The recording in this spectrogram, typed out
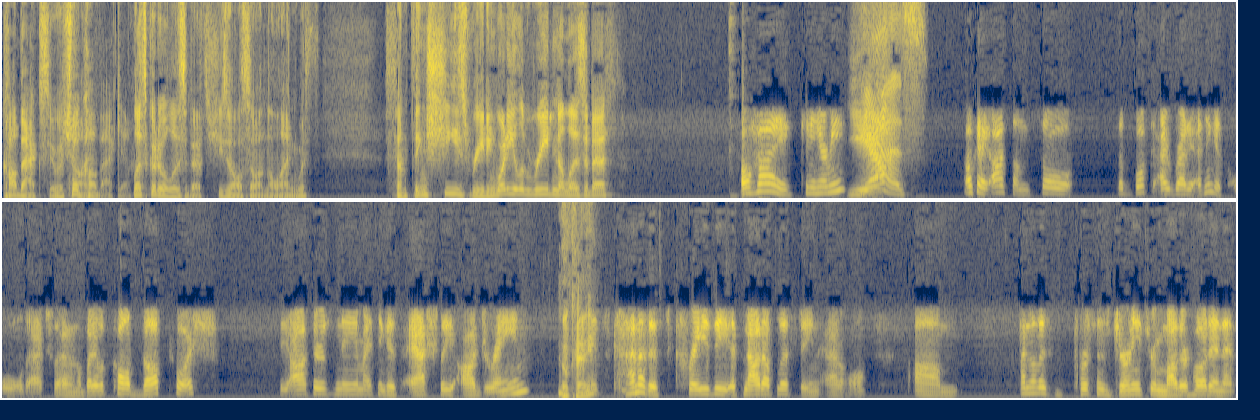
Call back, Sue. It's She'll fine. call back, yeah. Let's go to Elizabeth. She's also on the line with something she's reading. What are you reading, Elizabeth? Oh, hi. Can you hear me? Yes. Okay, awesome. So the book I read, I think it's old actually. I don't know, but it was called The Push. The author's name I think is Ashley Audrain. Okay. It's kind of this crazy. It's not uplifting at all. Um, kind of this person's journey through motherhood, and it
